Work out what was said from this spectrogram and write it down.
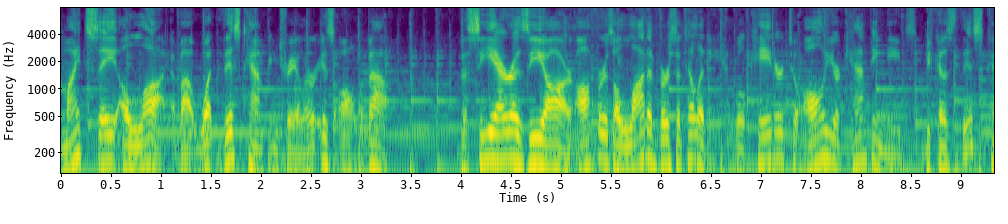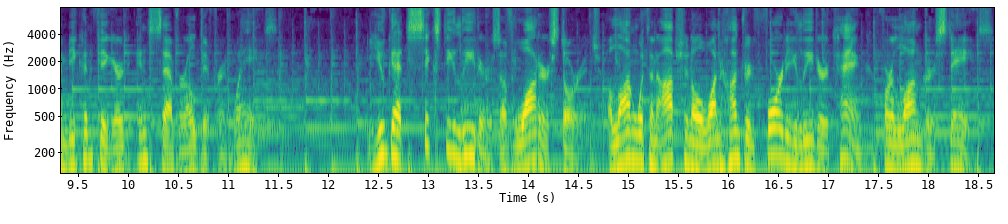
might say a lot about what this camping trailer is all about. The Sierra ZR offers a lot of versatility and will cater to all your camping needs because this can be configured in several different ways. You get 60 liters of water storage along with an optional 140 liter tank for longer stays.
